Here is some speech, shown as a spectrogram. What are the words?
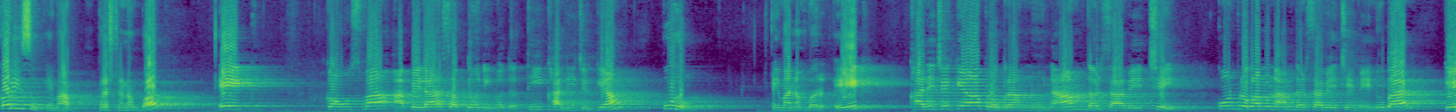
કરીશું. એમાં પ્રશ્ન નંબર એક. કૌંસમાં આપેલા શબ્દોની મદદથી ખાલી જગ્યા પૂરો. એમાં નંબર એક, ખાલી જગ્યા પ્રોગ્રામનું નામ દર્શાવે છે. કોણ પ્રોગ્રામનું નામ દર્શાવે છે? મેનુ બાર કે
